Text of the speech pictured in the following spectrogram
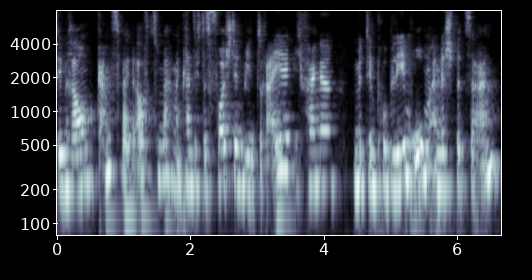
den Raum ganz weit aufzumachen. Man kann sich das vorstellen wie ein Dreieck. Ich fange mit dem Problem oben an der Spitze an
